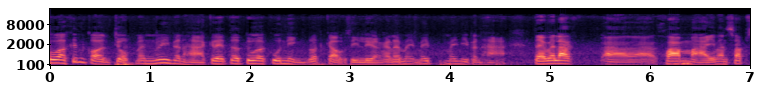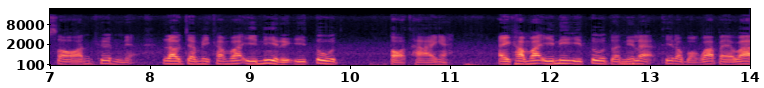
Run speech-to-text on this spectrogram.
ตัวขึ้นก่อนจบ มันไม่มีปัญหาเกรเตอร์ตัวกูนิงรถเก่าสีเหลืองอันนั้นไม่ไม่ไม่มีปัญหา แต่เวลาอ่า ความหมายมันซับซ้อนขึ้นเนี่ยเราจะมีคำว่าอีนี่หรืออีตู้ต่อท้ายไงไอ้คำว่าอีนี่อีตู้ตัวนี้แหละที่เราบอกว่าแปลว่า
